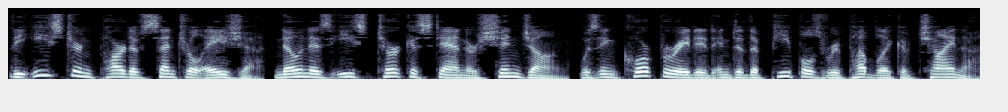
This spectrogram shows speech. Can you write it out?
The eastern part of Central Asia, known as East Turkestan or Xinjiang, was incorporated into the People's Republic of China.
